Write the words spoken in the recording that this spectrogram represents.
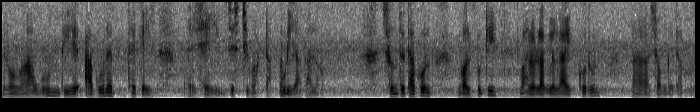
এবং আগুন দিয়ে, আগুনের থেকেই সেই যে স্টিমারটা পুড়িয়া গেল। শুনতে থাকুন গল্পটি, ভালো লাগলে লাইক করুন সঙ্গে থাকুন।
